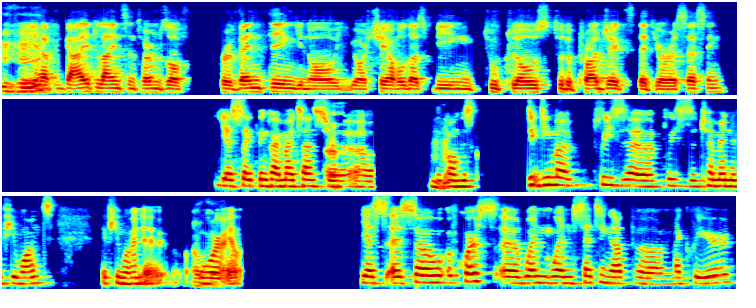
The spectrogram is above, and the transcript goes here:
Mm-hmm. Do you have guidelines in terms of preventing, you know, your shareholders being too close to the projects that you're assessing? Yes, I think I might answer uh, uh, mm-hmm. on this. D- Dima, please, uh, please chime in if you want, if you want, uh, okay. or Yes. Uh, so of course, uh, when when setting up uh, Maclear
